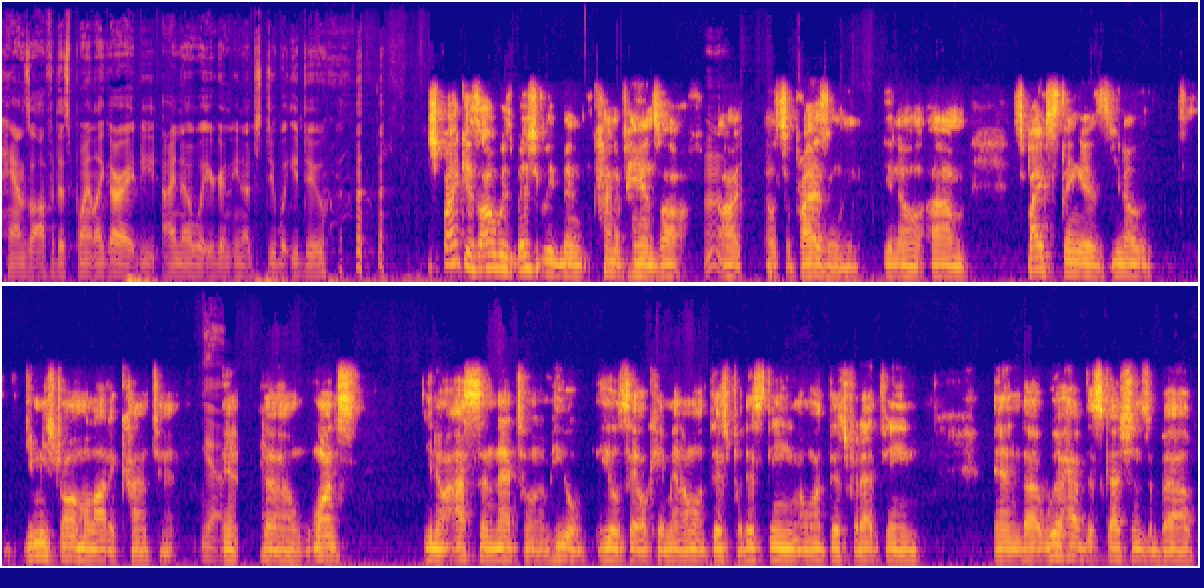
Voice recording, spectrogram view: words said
hands off at this point? Like, all right, I know what you're going to, you know, just do what you do? Spike has always basically been kind of hands off, mm. uh, you know, surprisingly. You know, um, Spike's thing is, you know, give me strong melodic content. Yeah. And uh, once, you know, I send that to him, he'll he'll say, okay, man, I want this for this theme, I want this for that theme, and uh, we'll have discussions about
